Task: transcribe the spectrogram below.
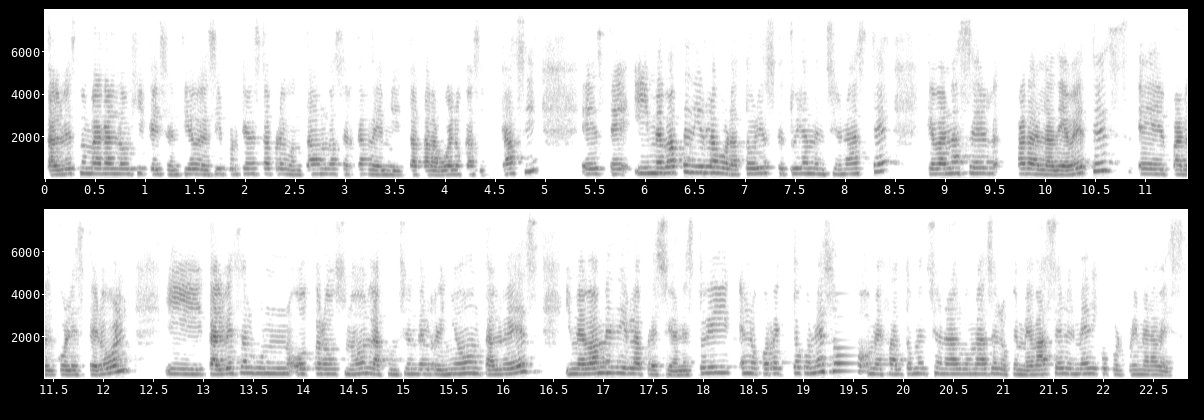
tal vez no me hagan lógica y sentido decir por qué me está preguntando acerca de mi tatarabuelo casi casi, este, y me va a pedir laboratorios que tú ya mencionaste, que van a ser para la diabetes, eh, para el colesterol y tal vez algún otros, ¿no? La función del riñón, tal vez, y me va a medir la presión. ¿Estoy en lo correcto con eso o me faltó mencionar algo más de lo que me va a hacer el médico por primera vez?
